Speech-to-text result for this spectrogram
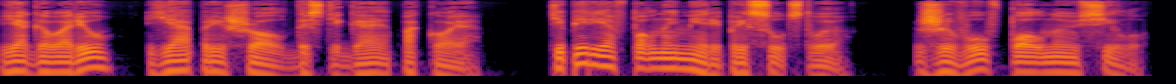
я говорю «Я пришел, достигая покоя». Теперь я в полной мере присутствую, живу в полную силу.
